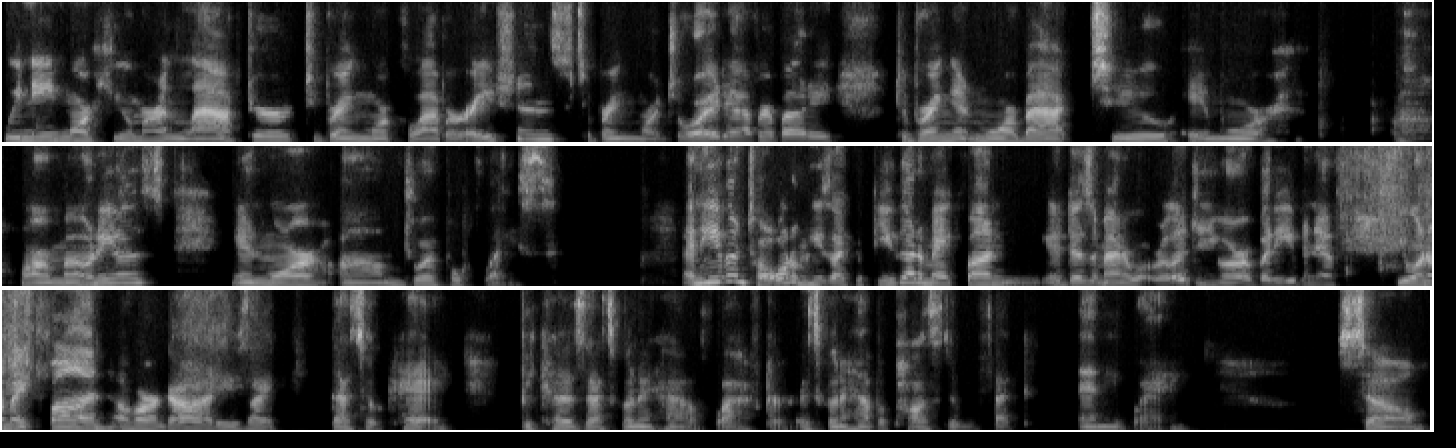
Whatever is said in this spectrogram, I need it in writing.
we need more humor and laughter to bring more collaborations, to bring more joy to everybody, to bring it more back to a more harmonious and more um, joyful place. And he even told him, he's like, if you got to make fun, it doesn't matter what religion you are, but even if you want to make fun of our God, he's like, that's okay because that's going to have laughter. It's going to have a positive effect anyway. So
